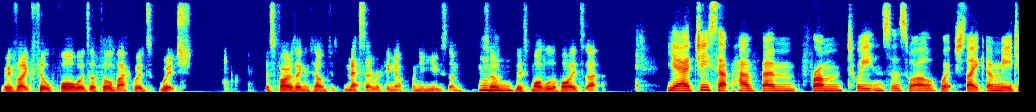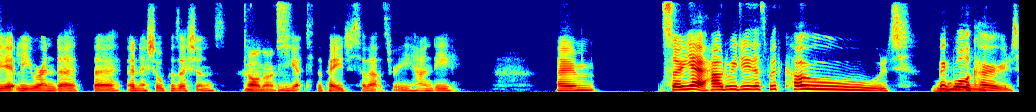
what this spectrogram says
with like fill forwards or fill backwards which as far as i can tell just mess everything up when you use them so Mhm. this model avoids that yeah GSAP have um from tweens as well which like immediately render the initial positions oh when nice you get to the page, so that's really handy. Um, so yeah, how do we do this with code? Big wall of code,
